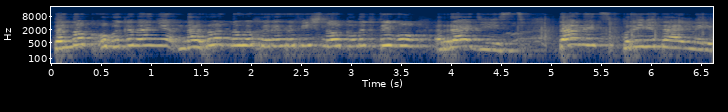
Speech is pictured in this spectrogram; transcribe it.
танок у виконанні народного хореографічного колективу Радість, танець привітальний.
